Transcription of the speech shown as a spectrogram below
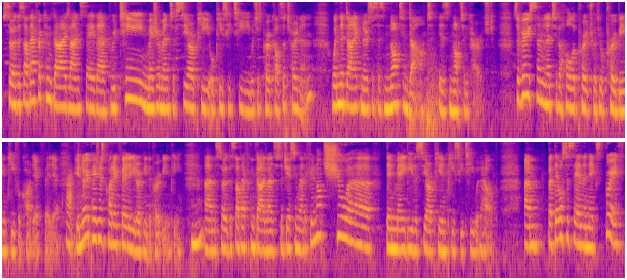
So the South African guidelines say that routine measurement of CRP or PCT, which is procalcitonin, when the diagnosis is not in doubt, is not encouraged. So very similar to the whole approach with your pro BNP for cardiac failure. Right. If you know your patient has cardiac failure, you don't need the pro BNP. Um, so the South African guidelines are suggesting that if you're not sure, then maybe the CRP and PCT would help. Um, but they also say in the next breath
